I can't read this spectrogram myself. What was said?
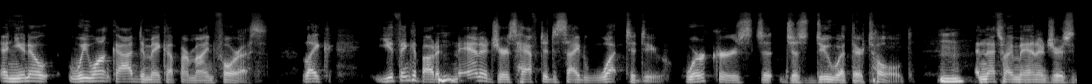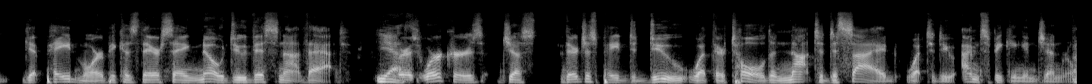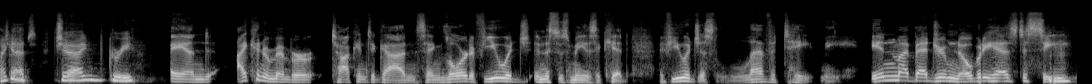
And you know we want god to make up our mind for us. Like you think about it, mm-hmm. managers have to decide what to do. Workers j- just do what they're told. Mm-hmm. And that's why managers get paid more because they're saying, no, do this, not that. Yes. Whereas workers just, they're just paid to do what they're told and not to decide what to do. I'm speaking in general. I got you. I agree. And I can remember talking to God and saying, Lord, if you would, and this was me as a kid, if you would just levitate me in my bedroom, nobody has to see. Mm-hmm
